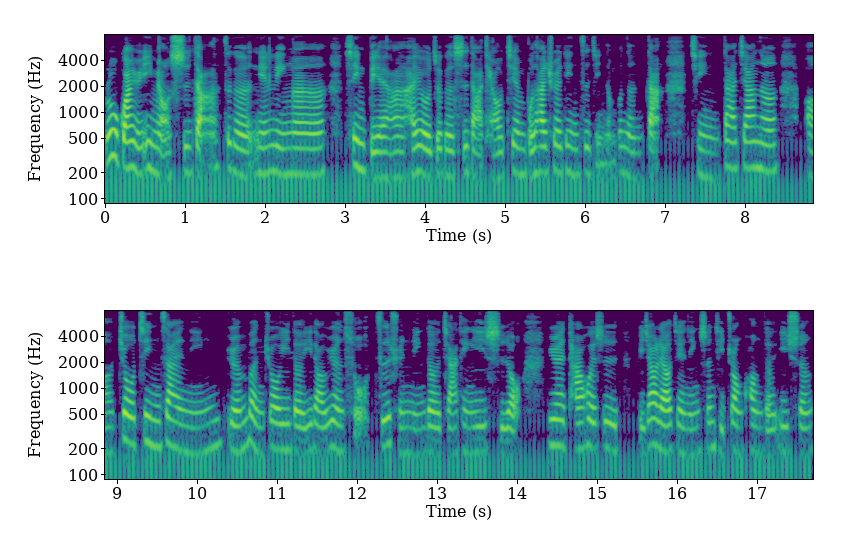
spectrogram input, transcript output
如果关于疫苗施打这个年龄啊、性别啊，还有这个施打条件不太确定自己能不能打，请大家呢，呃，就近在您原本就医的医疗院所咨询您的家庭医师哦，因为他会是比较了解您身体状况的医生，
